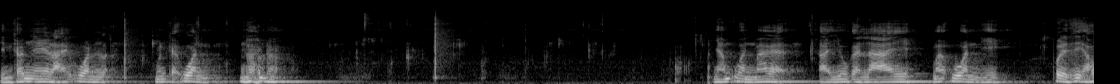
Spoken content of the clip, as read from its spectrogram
กินข้าวเหนียหลายอ้วนละมันก็อ้วนนะครับนะ ย้ำอ้วนมากอะอายุกันหลายมาอ้วนอีกพื่อที่เอา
